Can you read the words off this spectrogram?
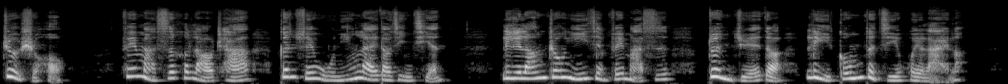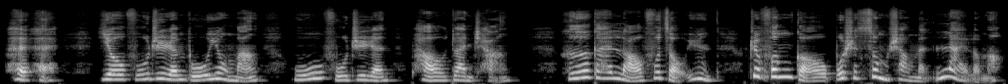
这时候，飞马斯和老茶跟随武宁来到近前。李郎中一见飞马斯，顿觉得立功的机会来了。嘿嘿，有福之人不用忙，无福之人跑断肠。何该老夫走运？这疯狗不是送上门来了吗？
